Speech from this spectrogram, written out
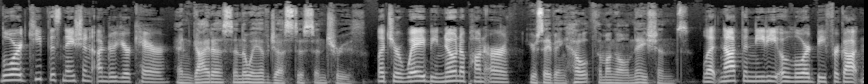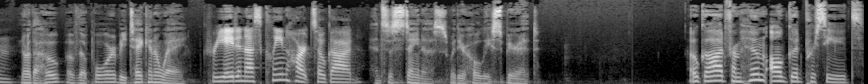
Lord, keep this nation under your care. And guide us in the way of justice and truth. Let your way be known upon earth. Your saving health among all nations. Let not the needy, O Lord, be forgotten. Nor the hope of the poor be taken away. Create in us clean hearts, O God. And sustain us with your Holy Spirit. O God, from whom all good proceeds,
